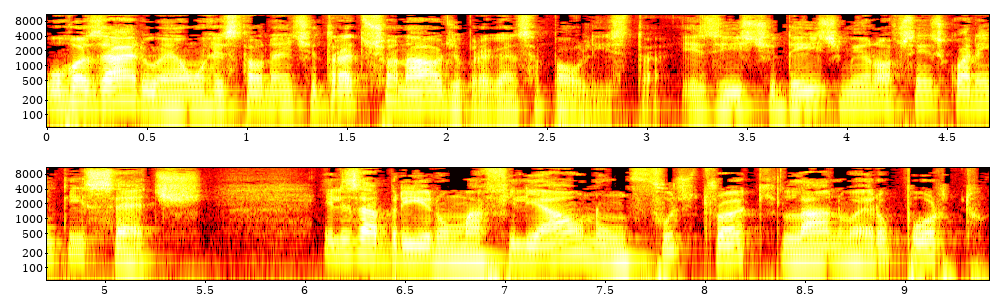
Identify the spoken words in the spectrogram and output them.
O Rosário é um restaurante tradicional de Bragança Paulista. Existe desde 1947. Eles abriram uma filial num food truck lá no aeroporto,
